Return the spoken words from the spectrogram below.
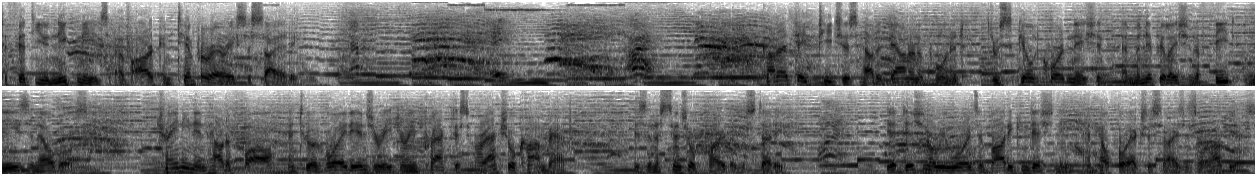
to fit the unique needs of our contemporary society. All right. Karate teaches how to down an opponent through skilled coordination and manipulation of feet, knees, and elbows. Training in how to fall and to avoid injury during practice or actual combat is an essential part of the study. The additional rewards of body conditioning and helpful exercises are obvious.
